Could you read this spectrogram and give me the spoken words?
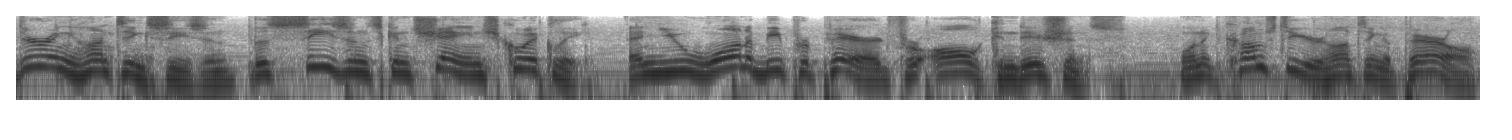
During hunting season, the seasons can change quickly, and you want to be prepared for all conditions. When it comes to your hunting apparel,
